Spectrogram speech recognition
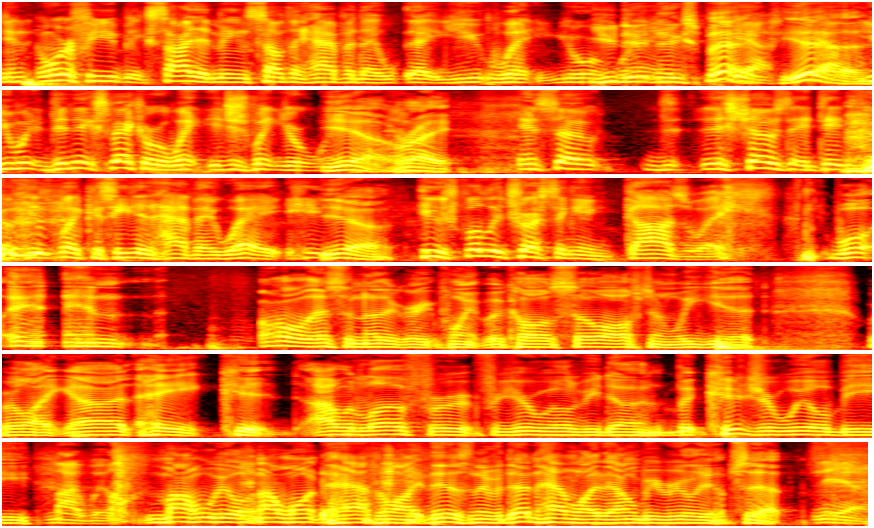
in order for you to be excited means something happened that, that you went your You way. didn't expect, yeah. you went, didn't expect or it went it just went your way. yeah, right. And so th- this shows that it didn't go his way because he didn't have a way. He, Yeah. he was fully trusting in God's way. Well, and, and oh, that's another great point because so often we get, we're like, God, hey, could, I would love for for your will to be done, but could your will be My will. my will, and I want it to happen like this, and if it doesn't happen like that, I'm gonna be really upset. Yeah.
